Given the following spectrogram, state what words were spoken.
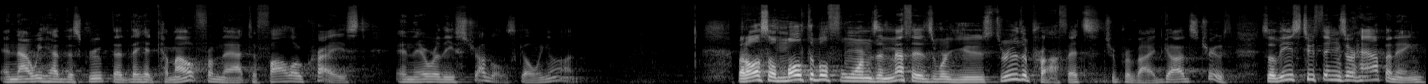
And now we had this group that they had come out from that to follow Christ, and there were these struggles going on. But also, multiple forms and methods were used through the prophets to provide God's truth. So these two things are happening,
